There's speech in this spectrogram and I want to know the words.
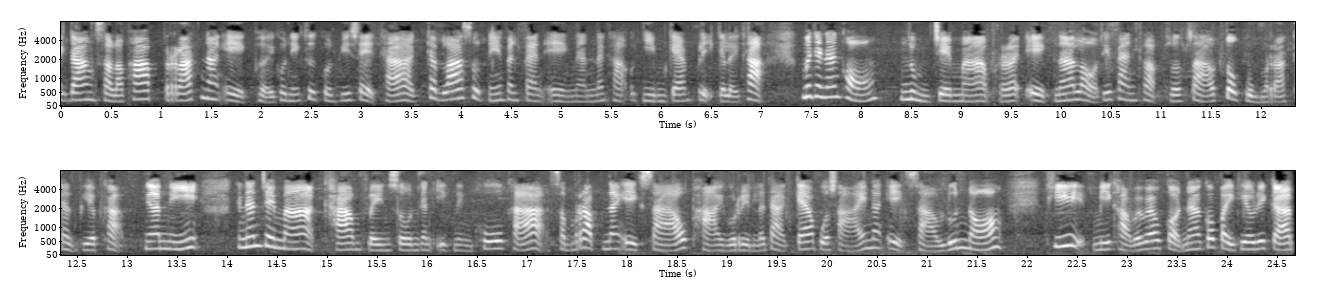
อกดังสารภาพรักนางเอก เผยคนนี้คือคนพิเศษค่ะ กับล่าสุดนี้แฟนๆเองนั้นนะคะ ยิ้มแก้มปลิกันเลยค่ะ เมื่อทางด้นของหนุ่มเจมมาพระเอกหน้าหล่อที่แฟนคลับสาวๆตกหลุมรักกันเพียบค่ะ งานนี้ทางด้นเจมาข้ามเฟรนด์โซนกันอีกหนึ่งคู่ค่ะสำหรับนางเอกสาวพายวรินและดาแก้วปัวสายนางเอกสาวรุ่นน้อง ที่มีข่าวแว่วๆก่อนหน้าก็ไปเที่ยวด้วยกัน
